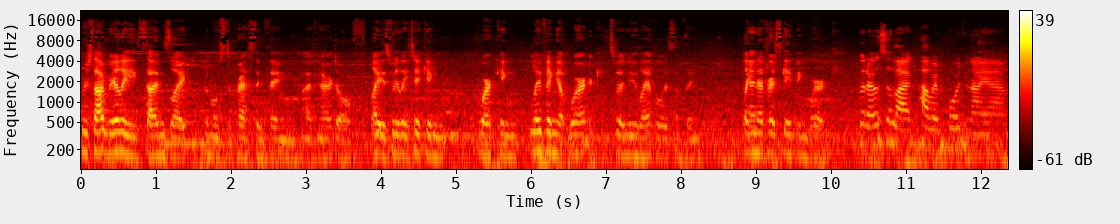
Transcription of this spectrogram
which that really sounds like the most depressing thing I've heard of. Like it's really taking working, living at work to a new level or something. Like And- never escaping work. But also like how important i am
